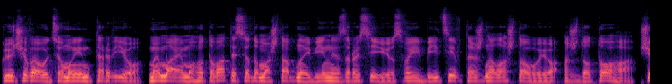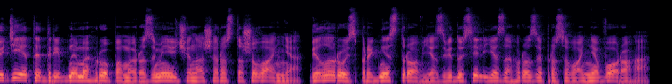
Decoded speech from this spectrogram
Ключове у цьому інтерв'ю: ми маємо готуватися до масштабної війни з Росією. Своїх бійців теж налаштовую аж до того, що діяти дрібними групами, розуміючи наше розташування. Білорусь, Придністров'я, звідусіль є загрози просування ворога.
